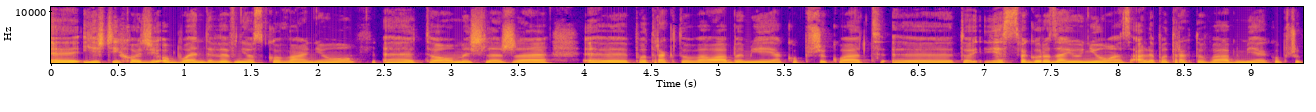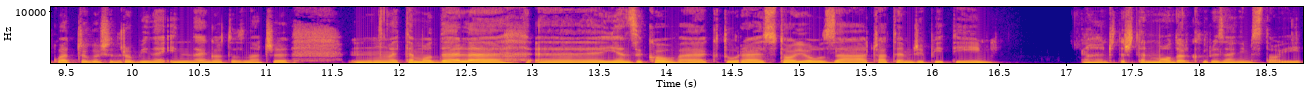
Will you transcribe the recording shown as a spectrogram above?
E, jeśli chodzi o błędy we wnioskowaniu, e, to myślę, że e, potraktowałabym je jako przykład, to jest swego rodzaju niuans, ale potraktowałabym je jako przykład czegoś odrobinę innego. To znaczy mm, te modele językowe, które stoją za czatem GPT, czy też ten model, który za nim stoi,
